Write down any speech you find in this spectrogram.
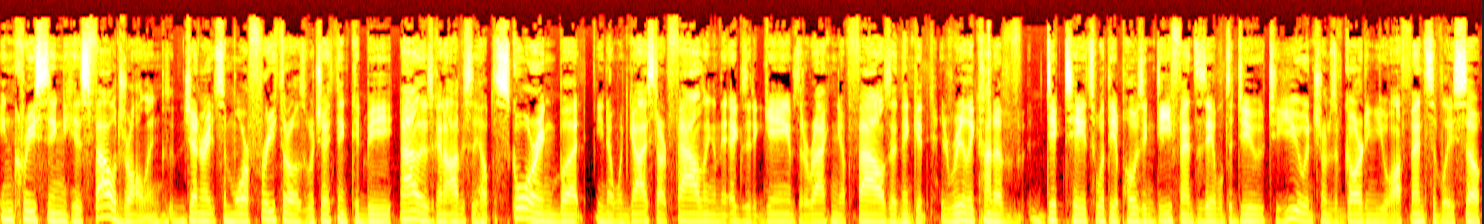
increasing his foul drawing, generate some more free throws, which I think could be not only is going to obviously help the scoring, but you know when guys start fouling and they exit at games that are racking up fouls, I think it it really kind of dictates what the opposing defense is able to do to you in terms of guarding you offensively. So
